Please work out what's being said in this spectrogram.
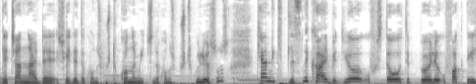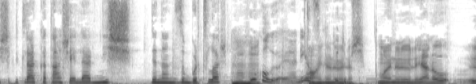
geçenlerde şeyde de konuşmuştuk Konami içinde konuşmuştuk biliyorsunuz. Kendi kitlesini kaybediyor. İşte o tip böyle ufak değişiklikler katan şeyler niş denen zımbırtılar yok oluyor yani. Yazık, Aynen öyle. bir şey. Aynen öyle. Yani o e,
